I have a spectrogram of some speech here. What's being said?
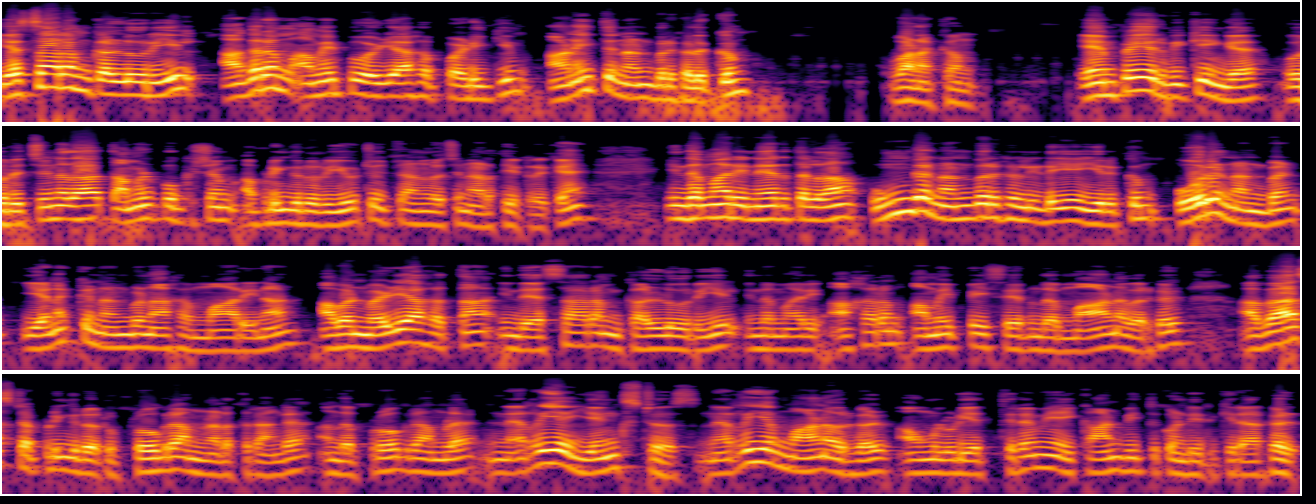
எஸ்ஆர்எம் கல்லூரியில் அகரம் அமைப்பு வழியாக படிக்கும் அனைத்து நண்பர்களுக்கும் வணக்கம். என் பெயர் விக்கிங்க. ஒரு சின்னதாக தமிழ் பொக்கிஷம் அப்படிங்கிற ஒரு யூடியூப் சேனல் வச்சு நடத்திட்டு இருக்கேன் இந்த மாதிரி நேரத்துல தான் உங்கள் நண்பர்களிடையே இருக்கும் ஒரு நண்பன் எனக்கு நண்பனாக மாறினான். அவன் வழியாகத்தான் இந்த எஸ்ஆர்எம் கல்லூரியில் இந்த மாதிரி அகரம் அமைப்பை சேர்ந்த மாணவர்கள் அவாஸ்ட் அப்படிங்கிற ஒரு ப்ரோக்ராம் நடத்துகிறாங்க அந்த ப்ரோக்ராம்ல நிறைய யங்ஸ்டர்ஸ் நிறைய மாணவர்கள் அவங்களுடைய திறமையை காண்பித்துக் கொண்டிருக்கிறார்கள்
